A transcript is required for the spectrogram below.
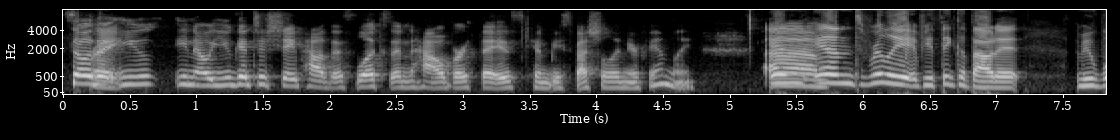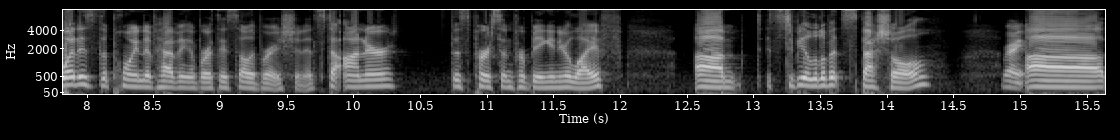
So Right. that you you know, you get to shape how this looks and how birthdays can be special in your family. and, Um, and really, if you think about it, I mean, what is the point of having a birthday celebration? It's to honor this person for being in your life. Um, it's to be a little bit special, right. uh,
